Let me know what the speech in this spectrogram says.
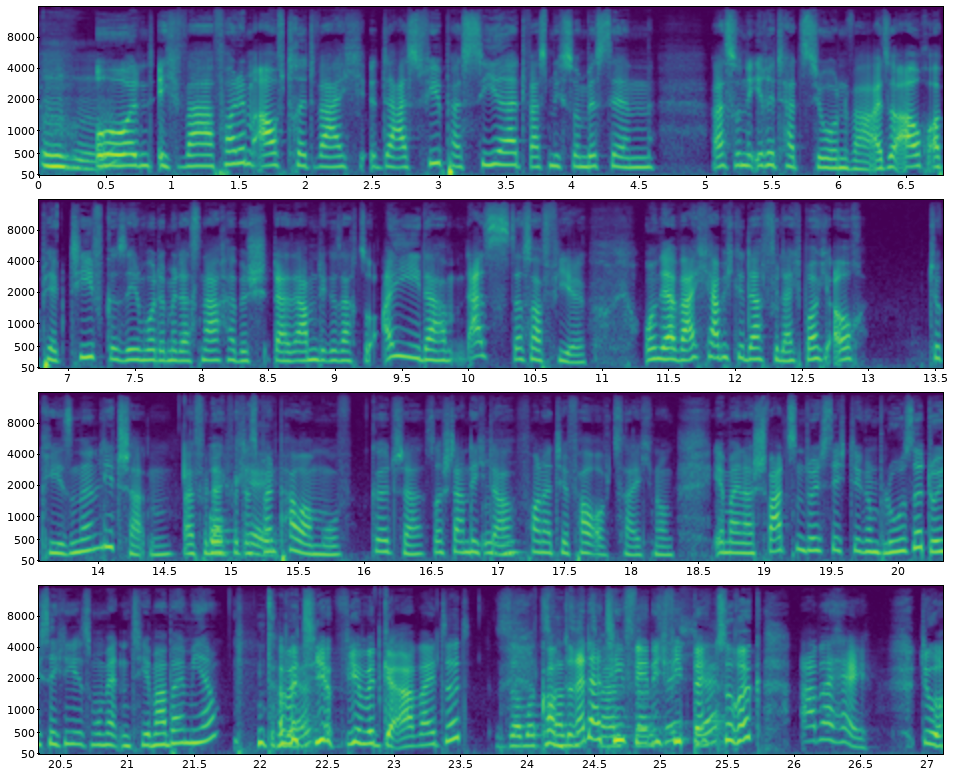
Mhm. Und ich war vor dem Auftritt, war ich, da ist viel passiert, was mich so ein bisschen, was so eine Irritation war. Also auch objektiv gesehen wurde mir das nachher, da haben die gesagt, so, ei, da, das, das war viel. Und da war ich, habe ich gedacht, vielleicht brauche ich auch türkisenen Lidschatten, weil vielleicht okay. wird das mein Power-Move. Goethe, so stand ich da mhm. vor einer TV-Aufzeichnung. In meiner schwarzen, durchsichtigen Bluse. Durchsichtig ist im Moment ein Thema bei mir. da wird hier viel mitgearbeitet. Sommer Kommt relativ wenig Feedback ja? zurück, aber hey, du.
